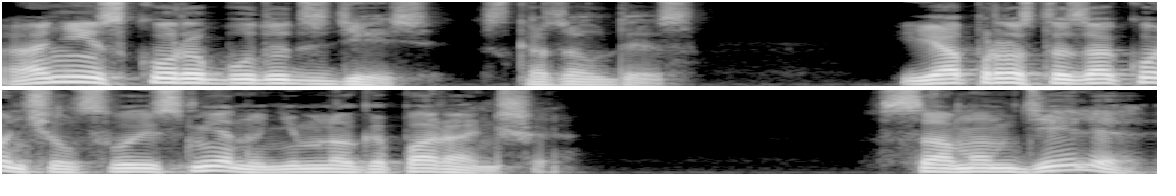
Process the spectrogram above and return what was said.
«Они скоро будут здесь», — сказал Дес. «Я просто закончил свою смену немного пораньше». «В самом деле?»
